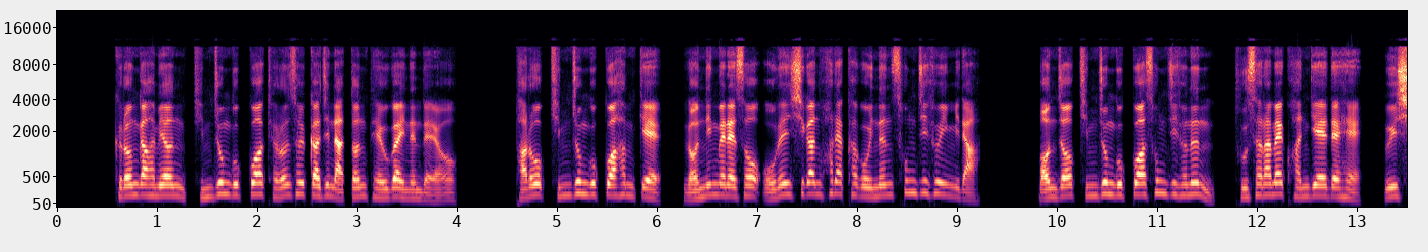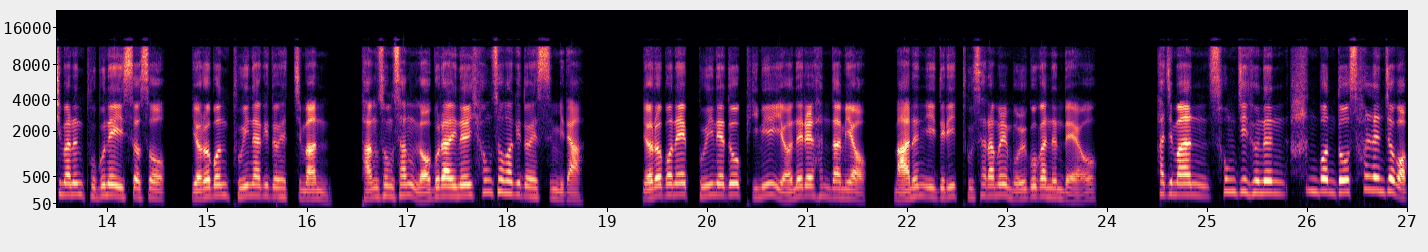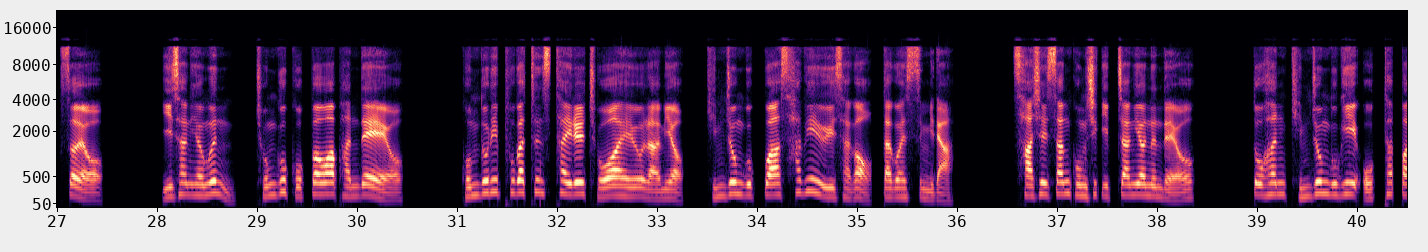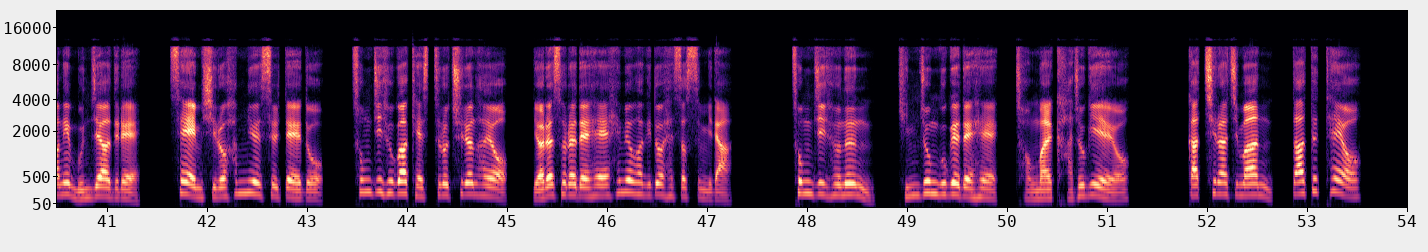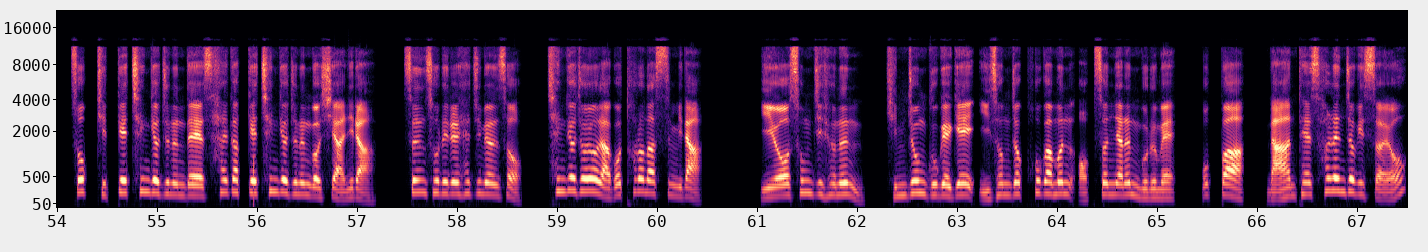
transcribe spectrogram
그런가 하면 김종국과 결혼설까지 났던 배우가 있는데요. 바로 김종국과 함께 런닝맨에서 오랜 시간 활약하고 있는 송지효입니다. 먼저 김종국과 송지효는 두 사람의 관계에 대해 의심하는 부분에 있어서 여러 번 부인하기도 했지만 방송상 러브라인을 형성하기도 했습니다. 여러 번의 부인에도 비밀 연애를 한다며 많은 이들이 두 사람을 몰고 갔는데요. 하지만 송지효는 한 번도 설렌 적 없어요. 이상형은 종국 오빠와 반대예요. 곰돌이 푸 같은 스타일을 좋아해요 라며 김종국과 사귀 의사가 없다고 했습니다. 사실상 공식 입장이었는데요. 또한 김종국이 옥탑방의 문제 아들의 새 MC로 합류했을 때에도 송지효가 게스트로 출연하여 열애설에 대해 해명하기도 했었습니다. 송지효는 김종국에 대해 정말 가족이에요. 까칠하지만 따뜻해요. 속 깊게 챙겨주는데 살갑게 챙겨주는 것이 아니라 쓴소리를 해주면서 챙겨줘요 라고 털어놨습니다. 이어 송지효는 김종국에게 이성적 호감은 없었냐는 물음에 오빠 나한테 설렌 적 있어요?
